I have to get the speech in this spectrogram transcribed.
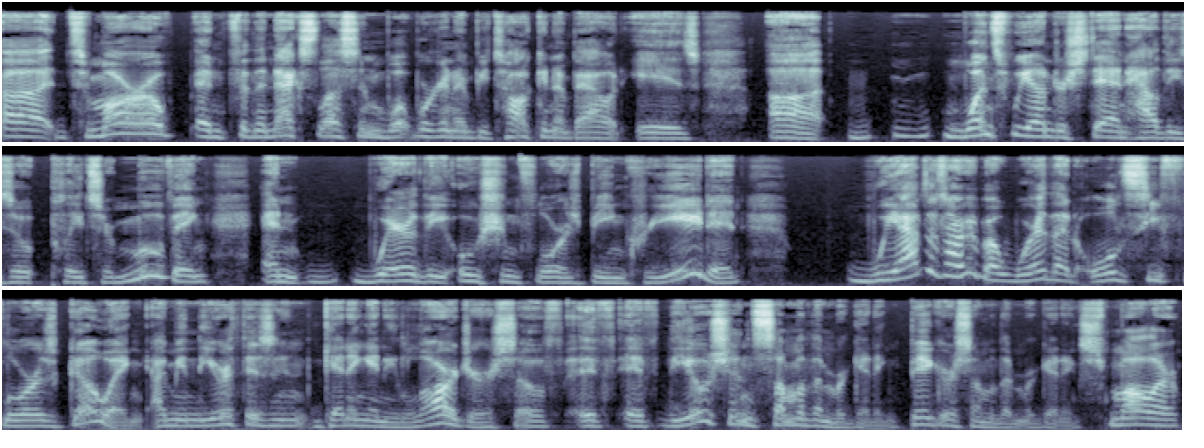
uh, tomorrow, and for the next lesson, what we're going to be talking about is uh, once we understand how these plates are moving and where the ocean floor is being created, we have to talk about where that old seafloor is going. I mean, the Earth isn't getting any larger. So if, if, if, the oceans, some of them are getting bigger, some of them are getting smaller,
